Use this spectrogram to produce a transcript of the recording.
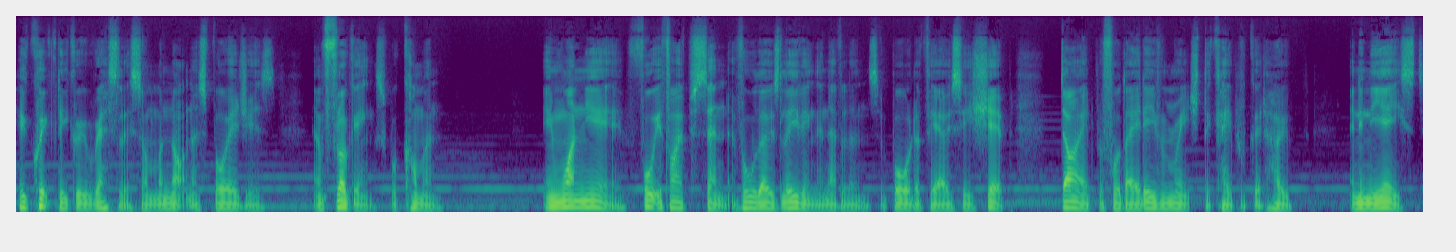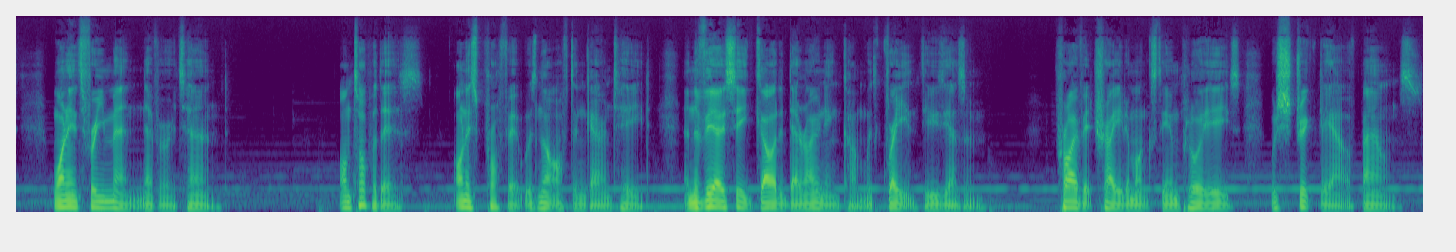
who quickly grew restless on monotonous voyages, and floggings were common. In one year, 45% of all those leaving the Netherlands aboard a VOC ship died before they had even reached the Cape of Good Hope, and in the East, one in three men never returned. On top of this, honest profit was not often guaranteed, and the VOC guarded their own income with great enthusiasm. Private trade amongst the employees was strictly out of bounds,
